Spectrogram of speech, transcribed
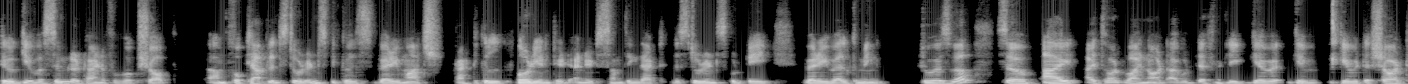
to give a similar kind of a workshop um, for Kaplan students because very much practical oriented and it's something that the students would be very welcoming to as well. So I I thought why not? I would definitely give it give give it a shot.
